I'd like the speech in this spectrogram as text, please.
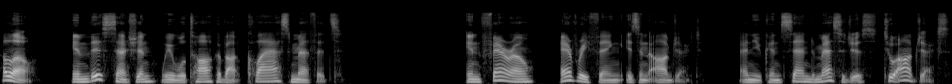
Hello. In this session, we will talk about class methods. In Pharo, everything is an object, and you can send messages to objects.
